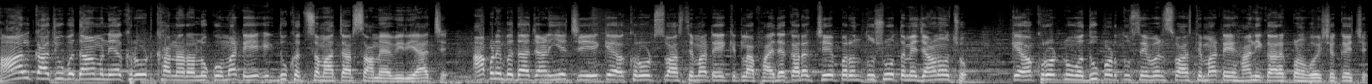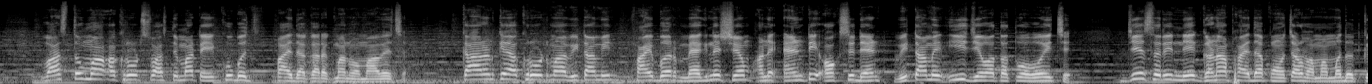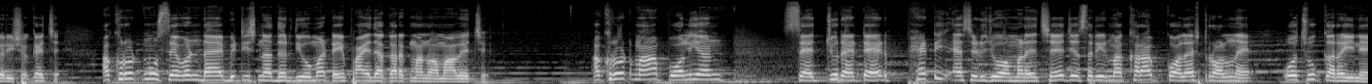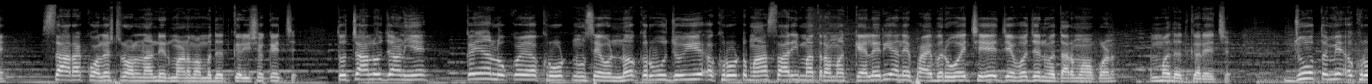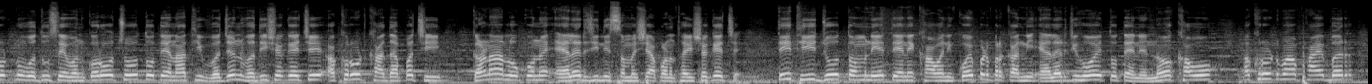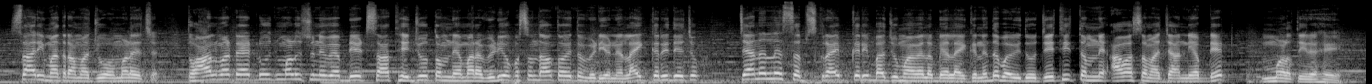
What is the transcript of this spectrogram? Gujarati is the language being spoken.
હાલ કાજુ બદામ અને અખરોટ ખાનારા લોકો માટે એક દુઃખદ સમાચાર સામે આવી રહ્યા છે. આપણે બધા જાણીએ છીએ કે અખરોટ સ્વાસ્થ્ય માટે કેટલા ફાયદાકારક છે, પરંતુ શું તમે જાણો છો કે અખરોટનું વધુ પડતું સેવન સ્વાસ્થ્ય માટે હાનિકારક પણ હોઈ શકે છે? વાસ્તવમાં અખરોટ સ્વાસ્થ્ય માટે ખૂબ જ ફાયદાકારક માનવામાં આવે છે. કારણ કે અખરોટમાં વિટામિન ફાઇબર મેગ્નેશિયમ અને એન્ટીઓક્સિડન્ટ, વિટામિન ઈ જેવા તત્વો હોય છે, જે શરીરને ઘણા ફાયદા પહોંચાડવામાં મદદ કરી શકે છે. અખરોટનું સેવન ડાયાબિટીસના દર્દીઓ માટે ફાયદાકારક માનવામાં આવે છે. અખરોટમાં પોલિયન સેચ્યુરેટેડ ફેટી એસિડ જોવા મળે છે, જે શરીરમાં ખરાબ કોલેસ્ટ્રોલને ઓછું કરીને સારા કોલેસ્ટ્રોલના નિર્માણમાં મદદ કરી શકે છે. તો ચાલો જાણીએ, કયા લોકોએ અખરોટનું સેવન ન કરવું જોઈએ? અખરોટમાં સારી માત્રામાં કેલેરી અને ફાઇબર હોય છે, જે વજન વધારવામાં પણ મદદ કરે છે. જો તમે અખરોટનું વધુ સેવન કરો છો, તો તેનાથી વજન વધી શકે છે. અખરોટ ખાધા પછી ઘણા લોકોને એલર્જીની સમસ્યા પણ થઈ શકે છે. તેથી જો તમને તેને ખાવાની કોઈ પણ પ્રકારની એલર્જી હોય, તો તેને ન ખાવો. અખરોટમાં ફાઇબર સારી માત્રામાં જોવા મળે છે. તો હાલ માટે આટલું જ મળીશું ને વેબડેટ સાથે. જો તમને અમારા વીડિયો પસંદ આવતા હોય, તો વિડીયોને લાઇક કરી દેજો. ચેનલને સબસ્ક્રાઇબ કરી બાજુમાં આવેલા બે લાઇકને દબાવી દો, જેથી તમને આવા સમાચારની અપડેટ મળતી રહે.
